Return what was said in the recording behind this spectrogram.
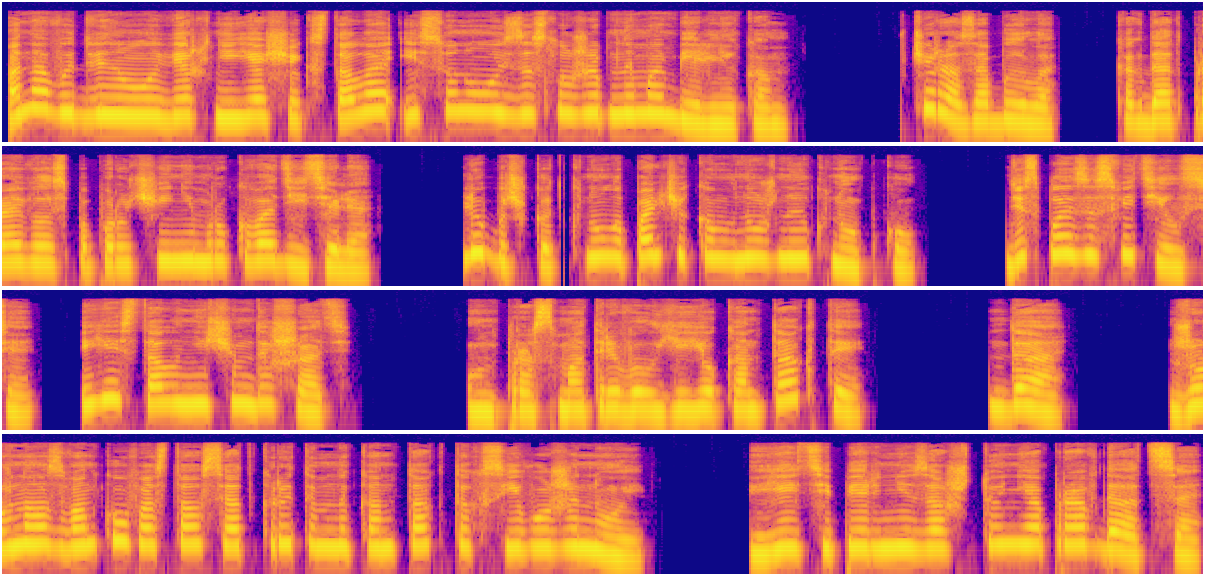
Она выдвинула верхний ящик стола и сунулась за служебным мобильником. Вчера забыла, когда отправилась по поручениям руководителя. Любочка ткнула пальчиком в нужную кнопку. Дисплей засветился, и ей стало нечем дышать. Он просматривал ее контакты? Да. Журнал звонков остался открытым на контактах с его женой. Ей теперь ни за что не оправдаться.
